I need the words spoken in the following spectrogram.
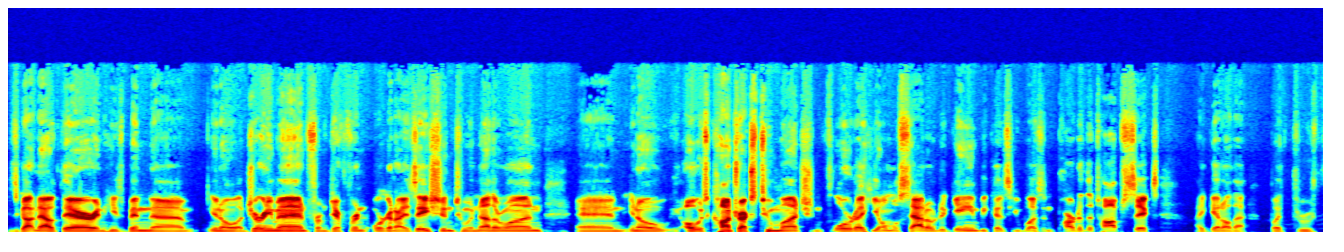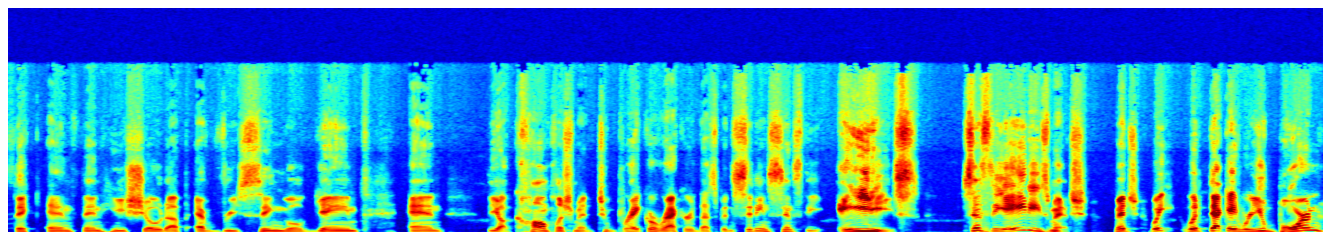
he's gotten out there, and he's been uh, you know a journeyman from different organization to another one, and you know oh his contract's too much in Florida. He almost sat out a game because he wasn't part of the top six. I get all that, but through thick and thin, he showed up every single game, and the accomplishment to break a record that's been sitting since the 80s. Since the 80s, Mitch. Mitch, wait, what decade were you born?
